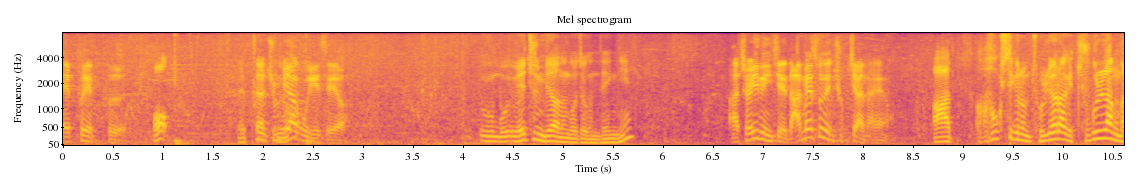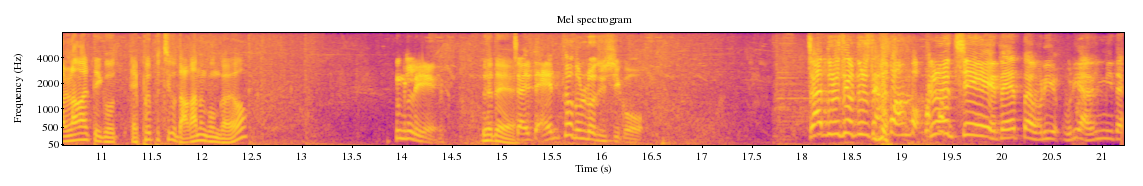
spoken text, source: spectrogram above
FF. 어? 자, 준비하고 계세요. 이거 뭐왜 준비하는 거죠, 근데 형님? 아, 저희는 이제 남의 손에 죽지 않아요. 아, 아, 혹시 그럼 졸렬하게 죽을랑 말랑할 때 이거 FF 치고 나가는 건가요? 동글님. 네네. 자, 일단 엔터 눌러주시고. 자, 누르세요, 누르세요. 한 번, 한 번. 그렇지. 됐다. 우리, 우리 아닙니다.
